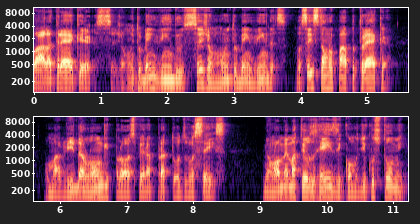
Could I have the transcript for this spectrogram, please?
Fala Trekkers, sejam muito bem-vindos, sejam muito bem-vindas. Vocês estão no Papo Trekker, uma vida longa e próspera para todos vocês. Meu nome é Matheus Reis e, como de costume,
